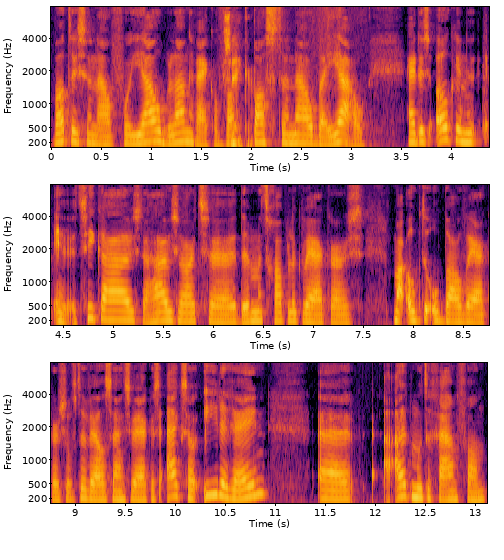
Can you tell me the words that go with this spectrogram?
Wat is er nou voor jou belangrijk of wat Zeker. past er nou bij jou? Hè, dus ook in het, in het ziekenhuis, de huisartsen, de maatschappelijk werkers, maar ook de opbouwwerkers of de welzijnswerkers. Eigenlijk zou iedereen eh, uit moeten gaan van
